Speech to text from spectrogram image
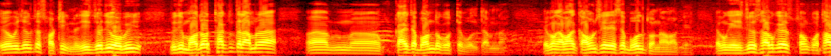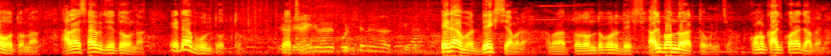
এই অভিযোগটা সঠিক না। যে যদি অভি যদি মদত থাকতো তাহলে আমরা কাজটা বন্ধ করতে বলতাম না। এবং আমার কাউন্সিলর এসে বলতো না আমাকে। এবং এসডিও সাহেবকে সঙ্গে কথাও হতো না আড়াই সাহেব যেতেও না। এটা ভুল তথ্য। এটা দেখছি আমরা আমরা তদন্ত করে দেখছি। কাজ বন্ধ রাখতে বলেছি কোনো কাজ করা যাবে না।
